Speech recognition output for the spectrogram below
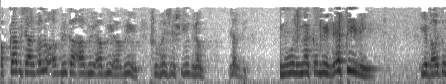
पक्का विचार कर लो, अभी का अभी अभी अभी, सुबह से शीघ्र जल्दी। मूल में कमी रहती ही नहीं। ये बात तो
